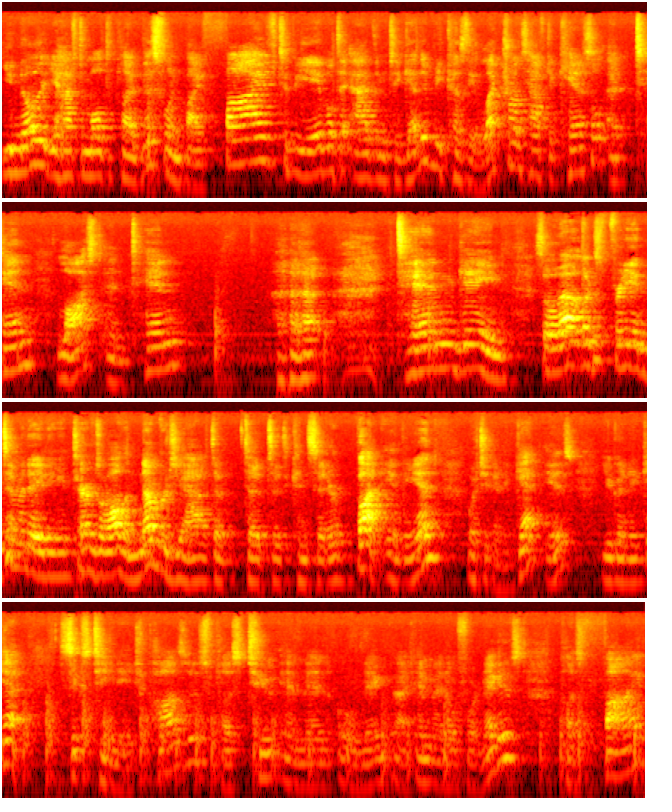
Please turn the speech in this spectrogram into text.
you know that you have to multiply this one by 5 to be able to add them together because the electrons have to cancel at 10 lost and 10, 10 gained. So that looks pretty intimidating in terms of all the numbers you have to, to, to consider. But in the end, what you're going to get is you're going to get 16H positives plus 2 MnO neg uh, MnO4 negatives plus 5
